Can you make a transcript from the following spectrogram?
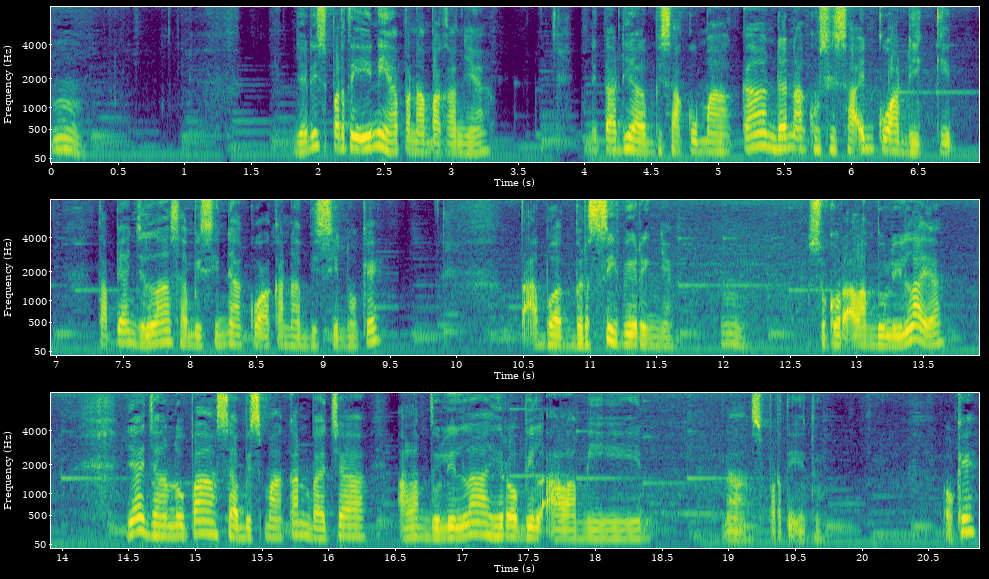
Hmm, jadi seperti ini ya penampakannya. Ini tadi habis aku makan dan aku sisain kuah dikit. Tapi yang jelas habis ini aku akan habisin, oke? Okay? Tak buat bersih piringnya. Hmm, syukur alhamdulillah ya. Ya jangan lupa sehabis makan baca alhamdulillah hirobil alamin. Nah seperti itu. Oke,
